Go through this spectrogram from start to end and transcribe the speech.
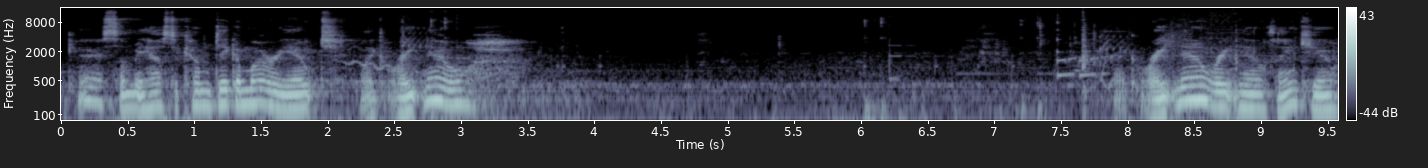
Okay, somebody has to come dig Amari out, like right now. Like right now, right now, thank you.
